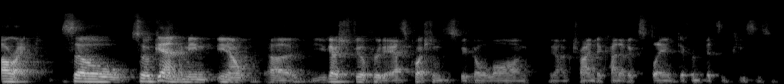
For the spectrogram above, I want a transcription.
all right. So, so again, I mean, you know, uh, you guys should feel free to ask questions as we go along. You know, I'm trying to kind of explain different bits and pieces of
